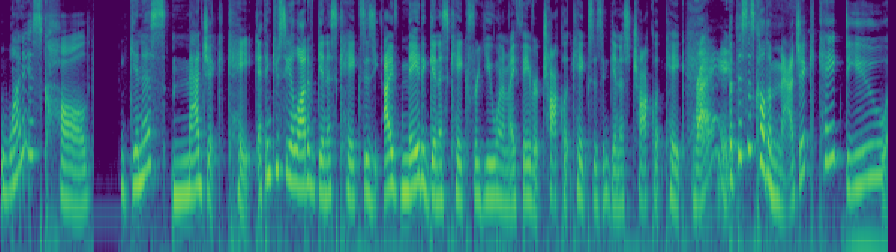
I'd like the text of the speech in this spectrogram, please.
One is called Guinness Magic Cake. I think you see a lot of Guinness cakes. Is I've made a Guinness cake for you. One of my favorite chocolate cakes is a Guinness chocolate cake. Right. But this is called a magic cake. Do you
